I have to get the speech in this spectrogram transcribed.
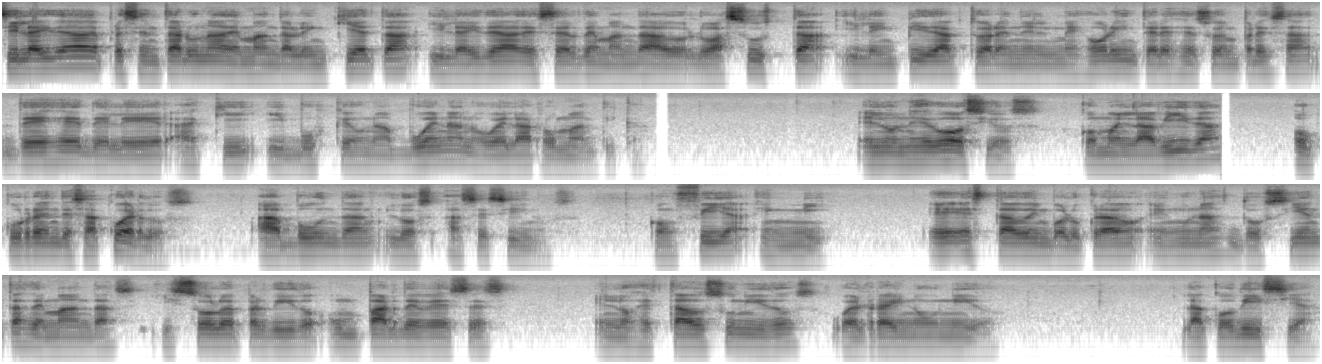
Si la idea de presentar una demanda lo inquieta y la idea de ser demandado lo asusta y le impide actuar en el mejor interés de su empresa, deje de leer aquí y busque una buena novela romántica. En los negocios, como en la vida, ocurren desacuerdos, abundan los asesinos. Confía en mí. He estado involucrado en unas 200 demandas y solo he perdido un par de veces en los Estados Unidos o el Reino Unido. La codicia,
